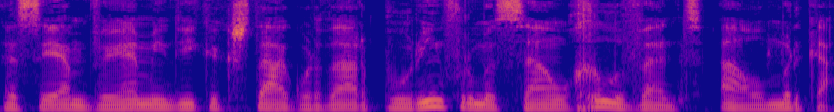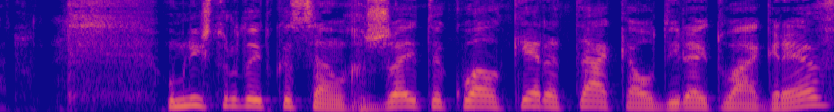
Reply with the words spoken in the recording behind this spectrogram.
A CMVM indica que está a aguardar por informação relevante ao mercado. O Ministro da Educação rejeita qualquer ataque ao direito à greve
